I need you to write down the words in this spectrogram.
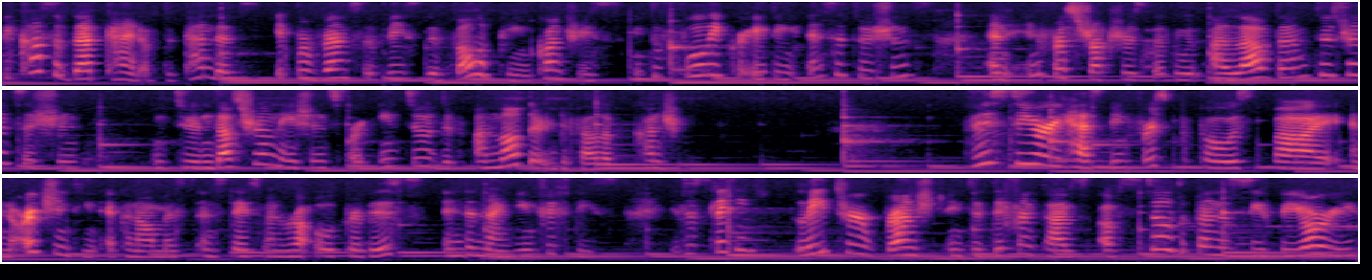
Because of that kind of dependence, it prevents these developing countries into fully creating institutions and infrastructures that would allow them to transition into industrial nations or into de- another developed country. This theory has been first proposed by an Argentine economist and statesman Raul Prebisch in the 1950s. It is later branched into different types of still dependency theories,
